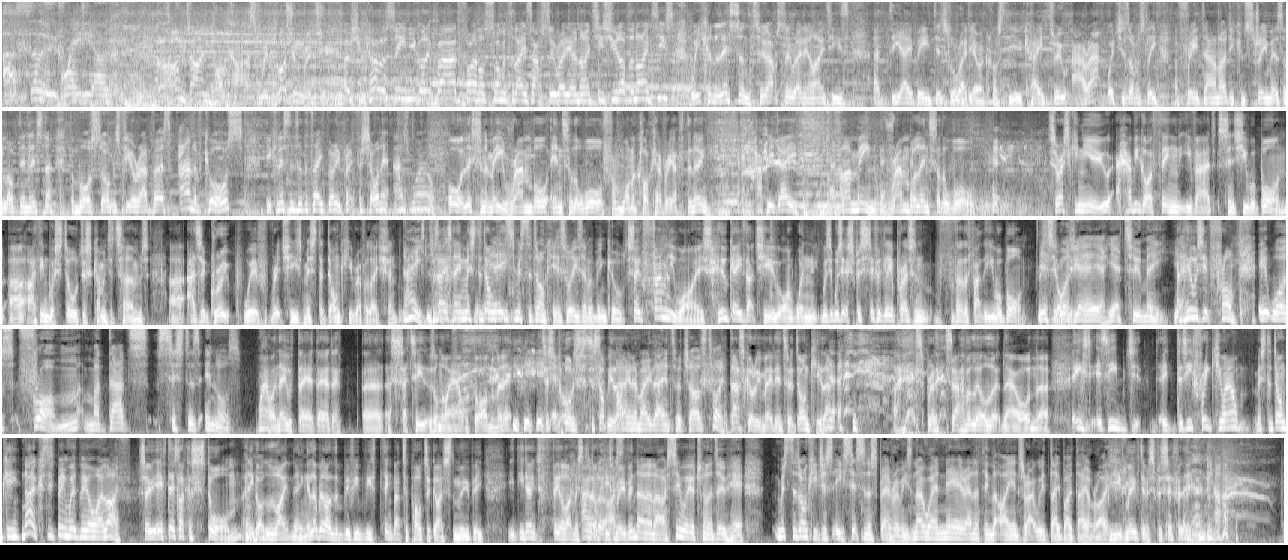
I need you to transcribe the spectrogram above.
Absolute Radio. The Home Time Podcast with Bush and Ritchie. Ocean Colour Scene, You Got It Bad. Final song of today's Absolute Radio 90s. You love the 90s? We can listen to Absolute Radio 90s at DAB digital radio across the UK through our app, which is obviously a free download. You can stream it as a logged in listener for more songs, fewer adverts, and of course, you can listen to the Dave Berry Breakfast Show on it as well. Or listen to me ramble into the wall from one o'clock every afternoon. Happy days. And I mean ramble into the wall. So asking you, have you got a thing that you've had since you were born? Uh, I think we're still just coming to terms uh, as a group with Richie's Mr. Donkey revelation. Hey, was that his name, Mr. Donkey? It's Mr. Donkey. It's what he's ever been called. So family-wise, who gave that to you on when was it was it specifically a present for the fact that you were born? Mr. Yes, it was. Donkey? Yeah, yeah, yeah. To me. Yeah. And who was it from? It was from my dad's sister's in-laws. Wow, and they they had, they had a, uh, a settee that was on the way out. I thought, hold on a minute, just pause to stop you there. I'm going to make that into a child's toy. That's got to be made into a donkey. That it's brilliant. So have a little look now on. Uh, is, is he? Does he freak you out, Mr. Donkey? No, because he's been with me all my life. So if there's like a storm and you got Mm-hmm. lightning, a little bit like the, if, you, if you think back to Poltergeist, the movie, you, you don't feel like Mr. Hang Donkey's look, I moving. no, no, no. I see what you're trying to do here. Mr. Donkey just he sits in a spare room. He's nowhere near anything that I interact with day by day. All right. You've moved him specifically.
